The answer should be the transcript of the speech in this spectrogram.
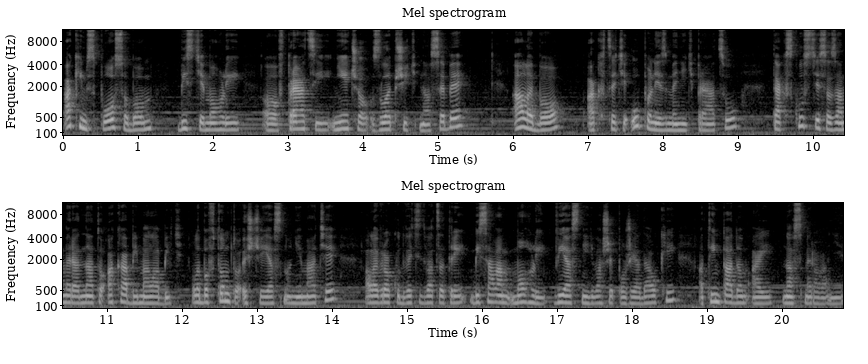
akým spôsobom by ste mohli v práci niečo zlepšiť na sebe, alebo ak chcete úplne zmeniť prácu, tak skúste sa zamerať na to, aká by mala byť, lebo v tomto ešte jasno nemáte, ale v roku 2023 by sa vám mohli vyjasniť vaše požiadavky a tým pádom aj nasmerovanie.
